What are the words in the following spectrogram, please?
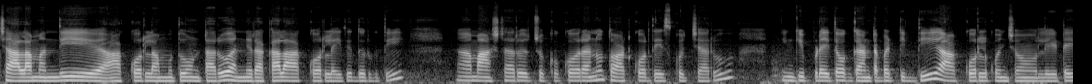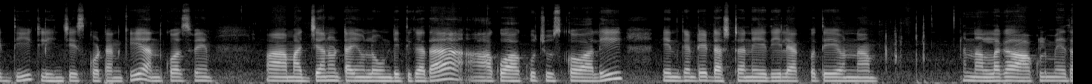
చాలామంది ఆకుకూరలు అమ్ముతూ ఉంటారు. అన్ని రకాల ఆకుకూరలు అయితే దొరుకుతాయి. మాస్టారు చుక్కకూరను తోటకూర తీసుకొచ్చారు. ఇంక ఇప్పుడైతే ఒక గంట పట్టిద్ది. ఆకుకూరలు కొంచెం లేట్ అయిద్ది క్లీన్ చేసుకోవటానికి. అందుకోసమే మధ్యాహ్నం టైంలో ఉండిద్ది కదా. ఆకు ఆకు చూసుకోవాలి. ఎందుకంటే డస్ట్ అనేది లేకపోతే ఏమన్నా నల్లగా ఆకుల మీద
